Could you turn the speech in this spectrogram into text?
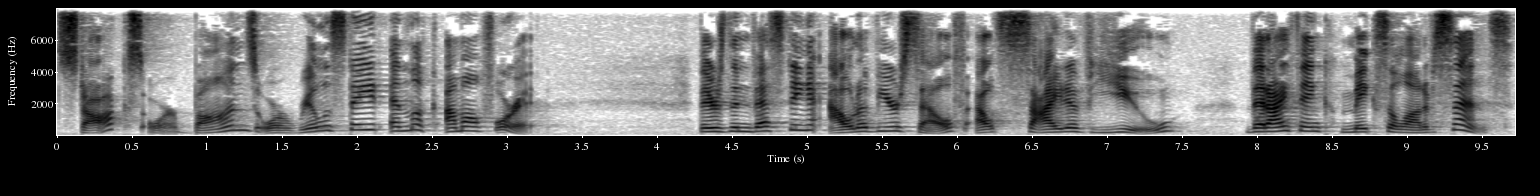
stocks or bonds or real estate. And look, I'm all for it. There's investing out of yourself, outside of you, that I think makes a lot of sense.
